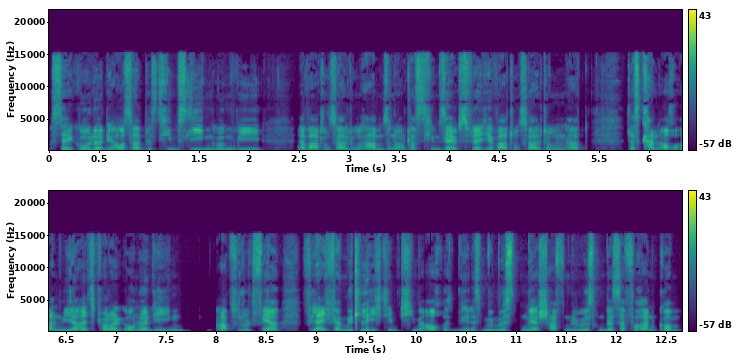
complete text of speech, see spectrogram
Stakeholder, die außerhalb des Teams liegen, irgendwie Erwartungshaltungen haben, sondern auch das Team selbst vielleicht Erwartungshaltungen hat. Das kann auch an mir als Product Owner liegen, absolut fair. Vielleicht vermittle ich dem Team auch, wir, wir müssten mehr schaffen, wir müssten besser vorankommen.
